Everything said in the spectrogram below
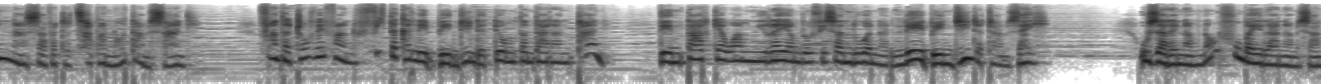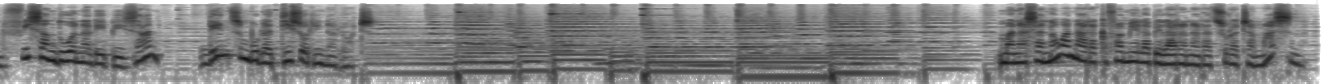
Inona ny zavatra tsapanao tamin'izany? Fantatrao ve fa ny fitaka lehibe indrindra teo amin'ny tantaran'ny tany dia nitarika ho amin'ny iray amin'ireo fisandohana lehibe indrindra hatramin'izay? Hozaraina aminao ny fomba ialana amin'izany fisandohana lehibe izany dieny tsy mbola diso aoriana loatra. Manasa anao hanaraka famelabelarana ara-tsoratra masina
